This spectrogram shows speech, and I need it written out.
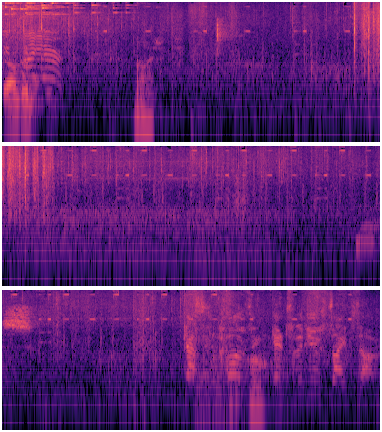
Downed him. Nice. Nice. Gas is closing. Oh. Get to the new safe zone.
